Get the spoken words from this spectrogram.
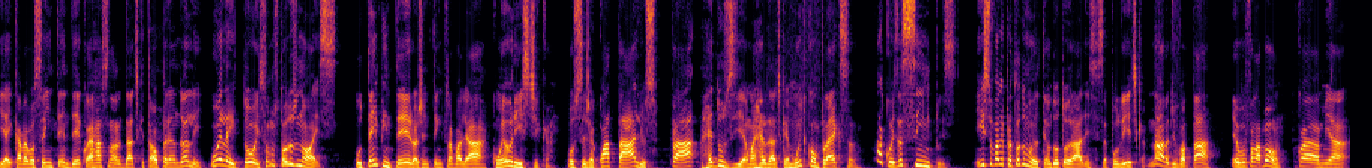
E aí cabe a você entender qual é a racionalidade que está operando ali. O eleitor, e somos todos nós, o tempo inteiro a gente tem que trabalhar com heurística, ou seja, com atalhos para reduzir uma realidade que é muito complexa a coisa simples. E isso vale para todo mundo. Eu tenho um doutorado em ciência política. Na hora de votar, eu vou falar, bom, qual é a minha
